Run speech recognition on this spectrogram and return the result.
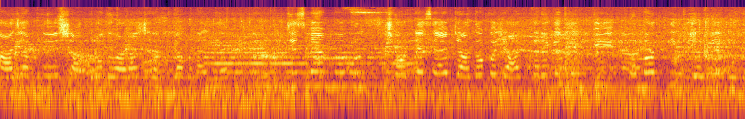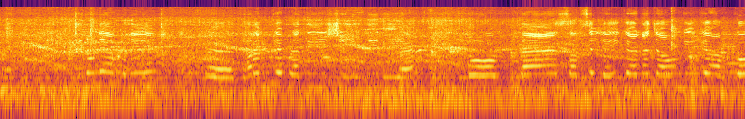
आज हमने छात्रों द्वारा श्रृंखला बनाई है, जिसमें हम उन छोटे साहबजादों को याद करेंगे जिनकी अनोखी खेलने कूदने जिन्होंने अपने धर्म के प्रति शहीदी दी है। तो मैं सबसे यही कहना चाहूँगी कि हमको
